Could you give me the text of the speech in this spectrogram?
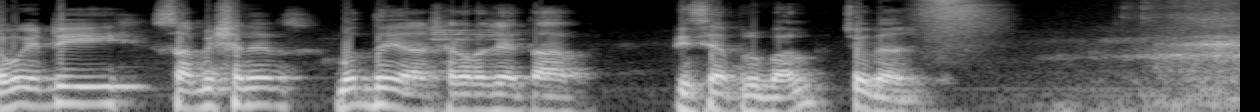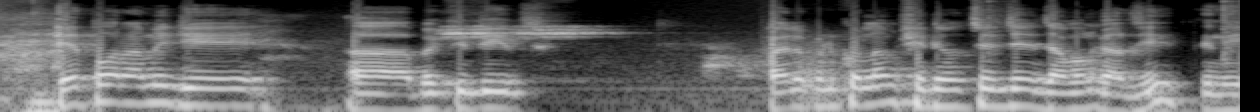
এবং এটি সাবমিশনের মধ্যে আশা করা যায় তার ভিসা অ্যাপ্রুভাল চলে আসবে। এরপর আমি যে ব্যক্তিটির ফাইল ওপেন করলাম, সেটি হচ্ছে যে জামাল গাজী, তিনি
